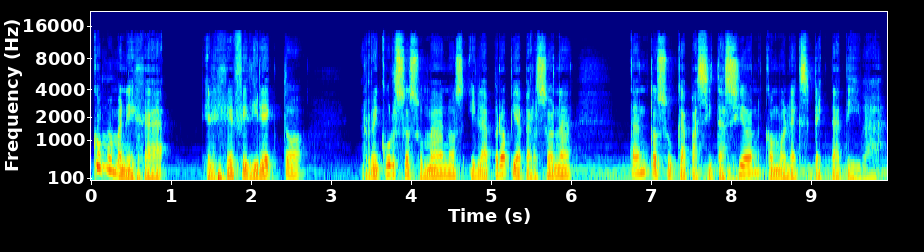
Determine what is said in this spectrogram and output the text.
¿Cómo maneja el jefe directo, recursos humanos y la propia persona tanto su capacitación como la expectativa.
